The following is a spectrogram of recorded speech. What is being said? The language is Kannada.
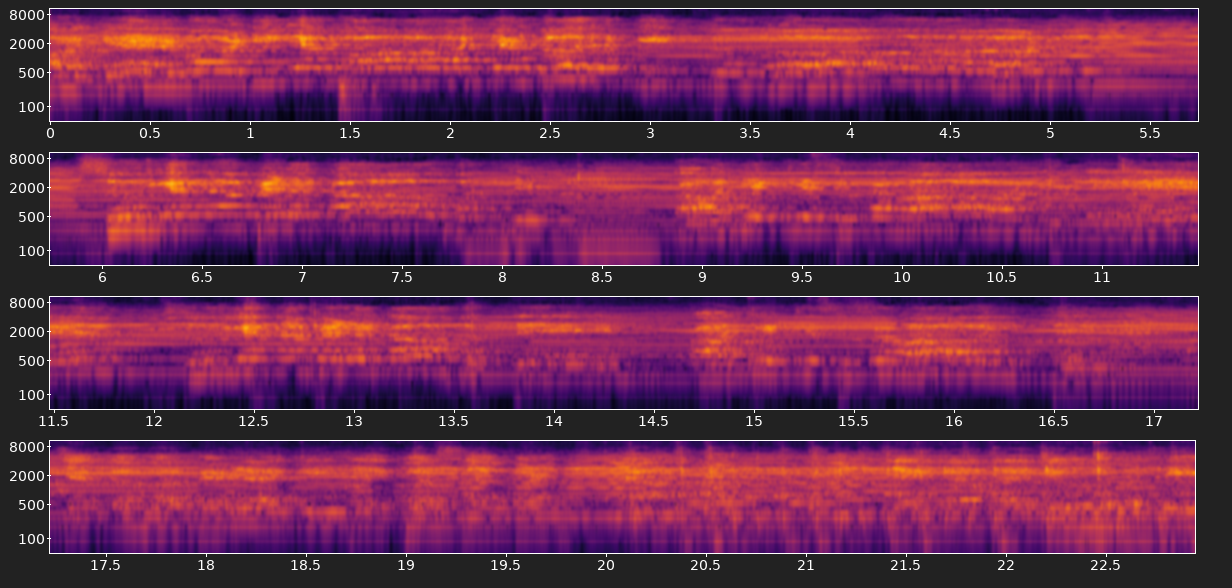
ಭಾಗ್ಯವಾಡಿಯ ಭಾಗ್ಯ ದೊರಕಿತ್ತು ನಾಡು. ಸೂರ್ಯನ ಬೆಳಕ ಬಂದೆ ಕಾರ್ಯಕ್ಕೆ ಸುಖವಾಗಿದೆ ಸೂರ್ಯನ ಬೆಳಕ ಬಂದೆ ಕಾರ್ಯಕ್ಕೆ ಸುಖವಾಗಿದೆ ಜಗವ ಬೆಳಗಿದೆ ಬಸವಣ್ಣ. ಜಗವ ಜ್ಯೋತಿ.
